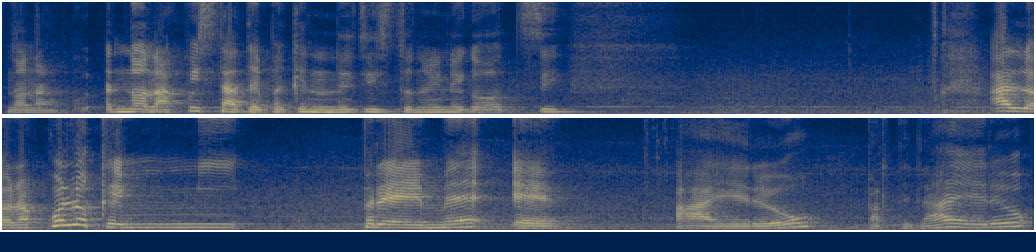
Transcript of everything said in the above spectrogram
non, acqu- non acquistate perché non esistono i negozi. Allora, quello che mi preme è aereo, parte l'aereo,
